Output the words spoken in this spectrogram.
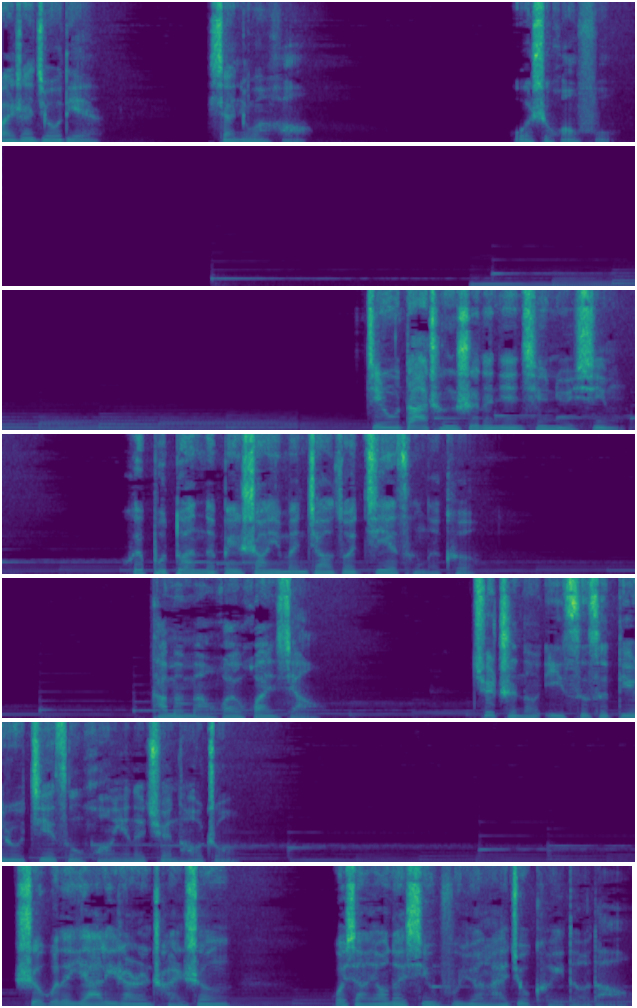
晚上九点，向你问好。我是黄甫。进入大城市的年轻女性，会不断的被上一门叫做阶层的课。她们满怀幻想，却只能一次次跌入阶层谎言的圈套中。社会的压力让人产生：我想要的幸福原来就可以得到，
